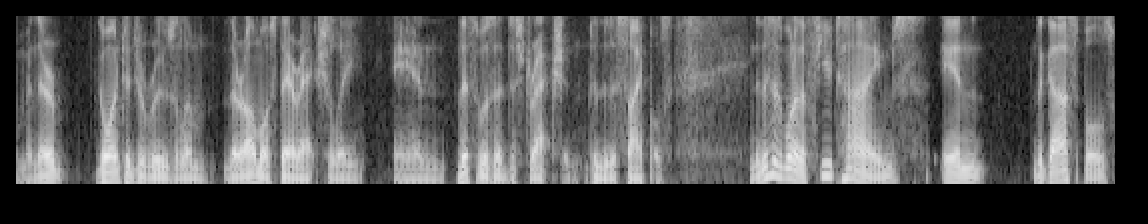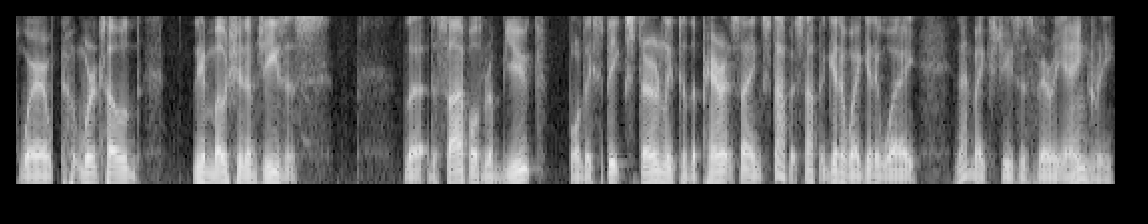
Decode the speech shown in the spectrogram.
I mean, they're going to Jerusalem. They're almost there, actually. And this was a distraction to the disciples. Now, this is one of the few times in the Gospels where we're told the emotion of Jesus. The disciples rebuke or they speak sternly to the parents, saying, Stop it, stop it, get away, get away. And that makes Jesus very angry.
